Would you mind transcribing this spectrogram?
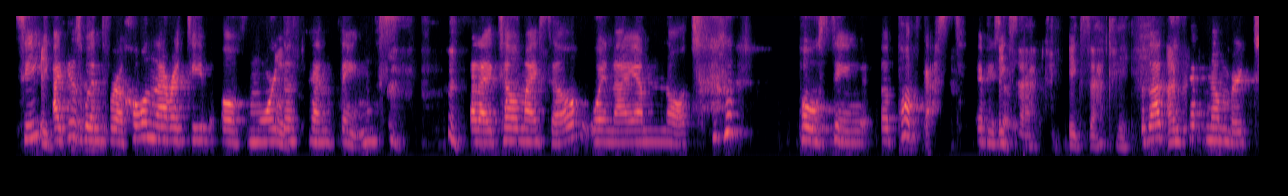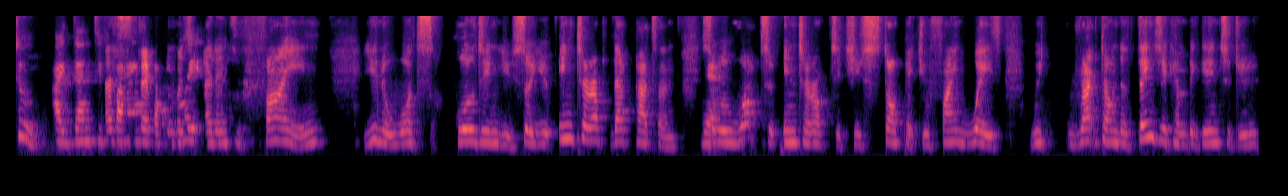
See, I just went for a whole narrative of more than 10 things that I tell myself when I am not posting a podcast episode. Exactly, exactly. So that's and step number two, identifying step number identifying, you know, what's holding you. So you interrupt that pattern. Yes. So we want to interrupt it, you stop it, you find ways. We write down the things you can begin to do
